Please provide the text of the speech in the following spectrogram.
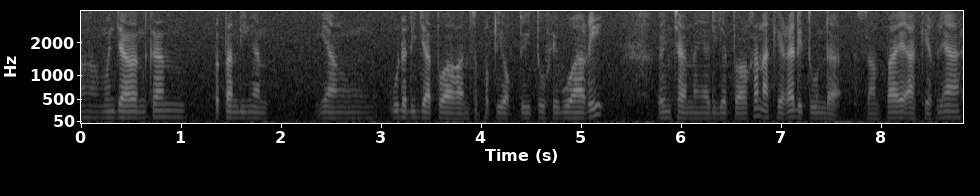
uh, menjalankan pertandingan yang udah dijadwalkan seperti waktu itu Februari rencananya dijadwalkan akhirnya ditunda sampai akhirnya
